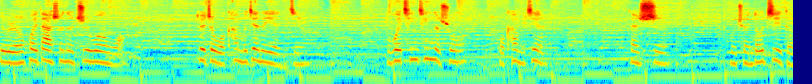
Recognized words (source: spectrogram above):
有人会大声地质问我，对着我看不见的眼睛，我会轻轻地说：“我看不见。”但是，我全都记得。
